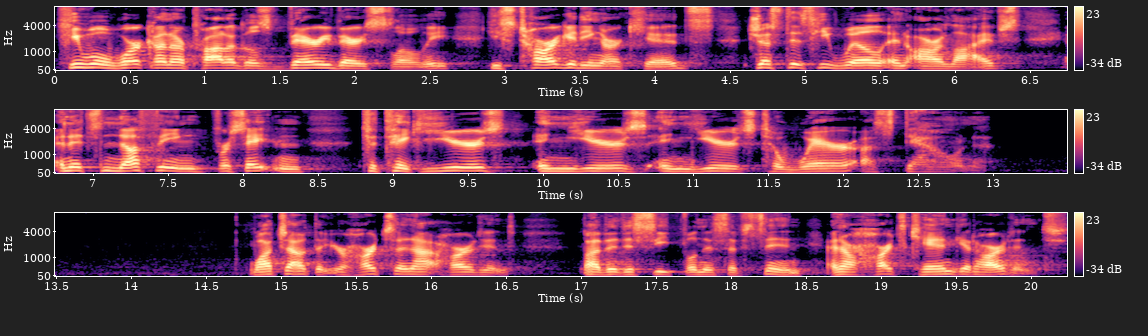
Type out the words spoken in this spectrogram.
He will work on our prodigals very, very slowly. He's targeting our kids, just as he will in our lives. And it's nothing for Satan to take years and years and years to wear us down. Watch out that your hearts are not hardened by the deceitfulness of sin, and our hearts can get hardened.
